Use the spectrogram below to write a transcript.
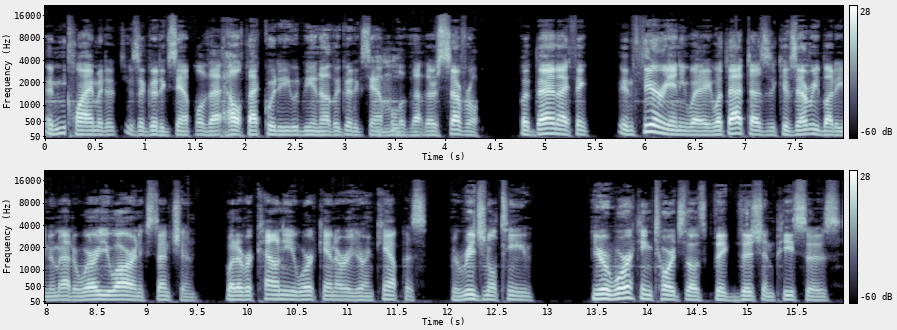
And climate is a good example of that. Health equity would be another good example Mhm. of that. There's several. But then I think, in theory anyway, what that does is it gives everybody, no matter where you are in extension, whatever county you work in or you're on campus, the regional team, you're working towards those big vision pieces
